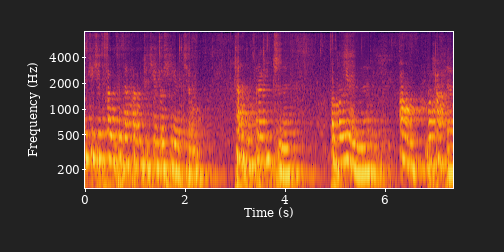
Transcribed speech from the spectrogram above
musi się w końcu zakończyć jego śmiercią. Czas był tragiczny, powojenny. On, bohater,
